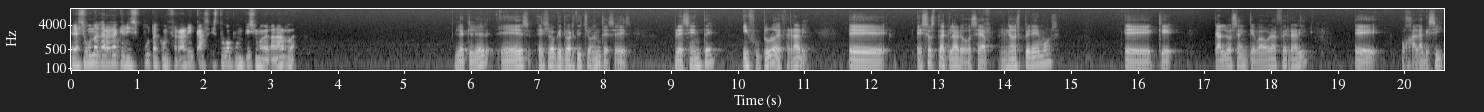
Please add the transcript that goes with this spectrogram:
en la segunda carrera que disputa con Ferrari, casi estuvo a puntísimo de ganarla. Leclerc es, es lo que tú has dicho antes, es presente y futuro de Ferrari. Eh, eso está claro, o sea, no esperemos eh, que Carlos Sainz, que va ahora a Ferrari, eh, ojalá que sí,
